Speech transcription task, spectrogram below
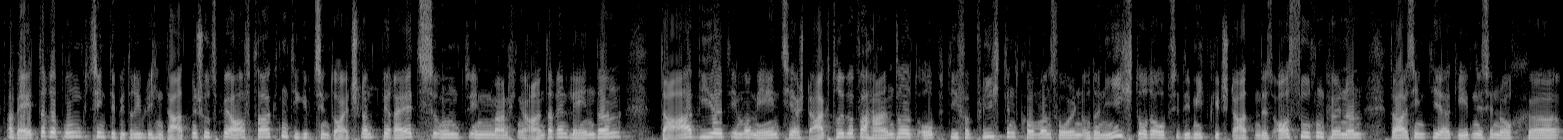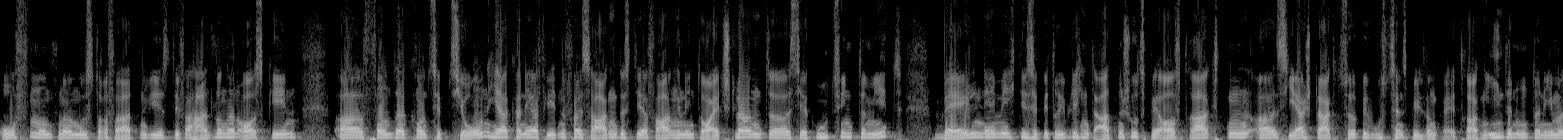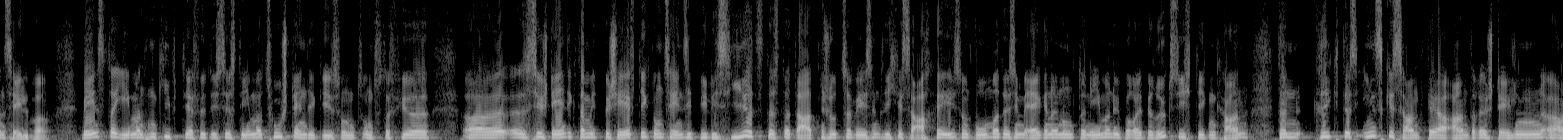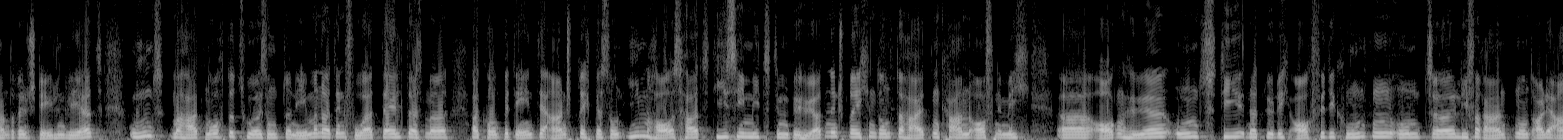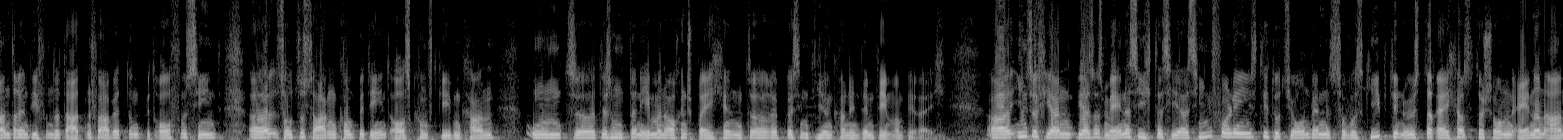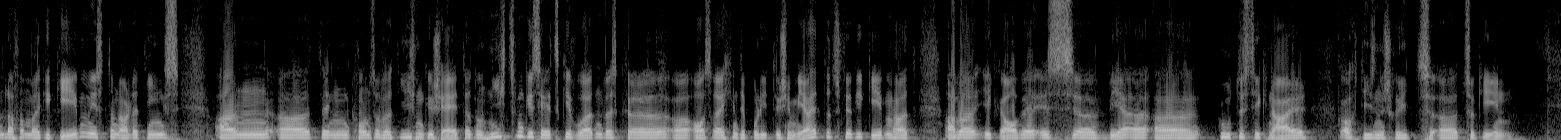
Ein weiterer Punkt sind die betrieblichen Datenschutzbeauftragten, die gibt es in Deutschland bereits und in manchen anderen Ländern. Da wird im Moment sehr stark darüber verhandelt, ob die verpflichtend kommen sollen oder nicht oder ob sie die Mitgliedstaaten das aussuchen können. Da sind die Ergebnisse noch äh, offen und man muss darauf warten, wie es die Verhandlungen ausgehen. Äh, von der Konzeption her kann ich auf jeden Fall sagen, dass die Erfahrungen in Deutschland äh, sehr gut sind damit, weil nämlich diese betrieblichen Datenschutzbeauftragten äh, sehr stark zur Bewusstseinsbildung beitragen in den Unternehmen selber. Wenn es da jemanden gibt, der für dieses Thema zuständig ist und uns dafür äh, sich ständig damit beschäftigt und sensibilisiert, dass der Datenschutz eine wesentliche Sache ist und wo man das im eigenen Unternehmen überall berücksichtigen kann, dann kriegt das insgesamt der andere Stellen, äh, anderen Stellenwert. Und man hat noch dazu als Unternehmer den Vorteil, dass man eine kompetente Ansprechperson im Haus hat, die sie mit den Behörden entsprechend unterhalten kann, auf nämlich äh, Augenhöhe und die natürlich auch für die Kunden und äh, Lieferanten und alle anderen, die von der Datenverarbeitung betroffen sind, äh, sozusagen kompetent Auskunft geben kann und äh, das Unternehmen auch entsprechend äh, repräsentieren kann in dem Themenbereich. Äh, insofern wäre es aus meiner Sicht eine sehr sinnvolle Institution, wenn es sowas gibt. In Österreich hat es da schon einen Anlauf einmal gegeben, ist dann allerdings an äh, den Konservativen gescheitert und nicht zum Gesetz geworden, weil es keine äh, ausreichende politische Mehrheit dafür gegeben hat. Aber ich glaube, es äh, wäre ein gutes Signal, auch diesen Schritt zu gehen.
